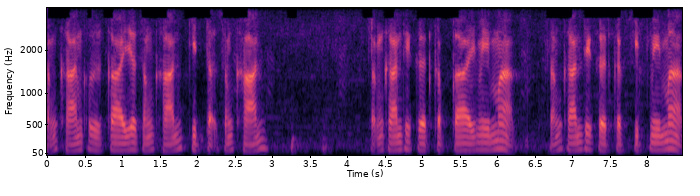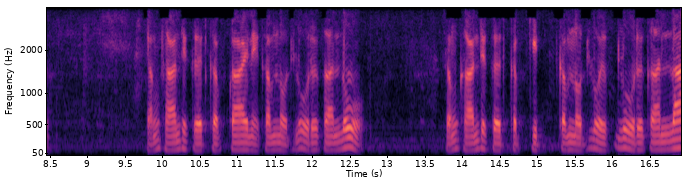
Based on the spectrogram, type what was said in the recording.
สังขารคือกายสังขารจิตสังขาร สังขารที่เกิดกับกายมีมาก สังขารที่เกิดกับจิตมีมาก สังขารที่เกิดกับกายเนี่ยกำหนดรู้โดยการรู้สังขารที่เกิดกับจิตกำหนดรู้รู้โดยการละ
